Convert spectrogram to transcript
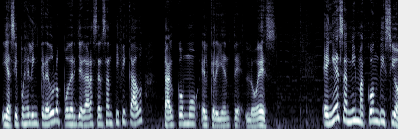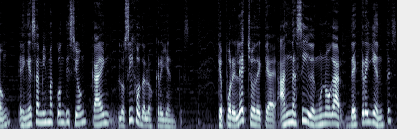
y así pues el incrédulo poder llegar a ser santificado tal como el creyente lo es. En esa misma condición, en esa misma condición caen los hijos de los creyentes, que por el hecho de que han nacido en un hogar de creyentes,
